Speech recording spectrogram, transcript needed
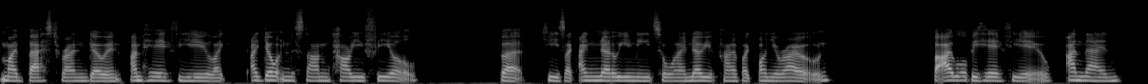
my best friend going, I'm here for you. Like, I don't understand how you feel but he's like, I know you need someone. I know you're kind of like on your own, but I will be here for you. And then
